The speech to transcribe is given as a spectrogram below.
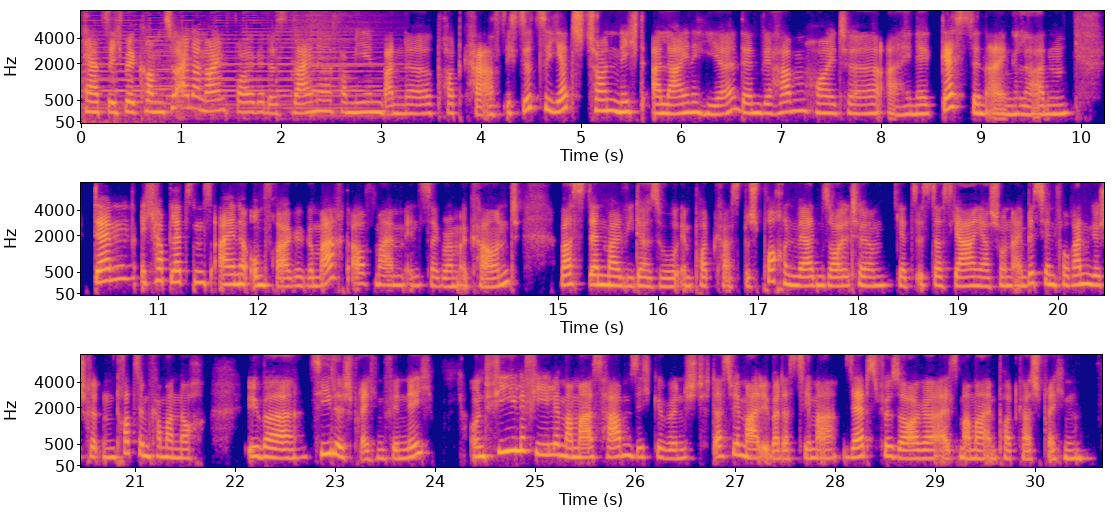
Herzlich willkommen zu einer neuen Folge des Deine Familienbande Podcast. Ich sitze jetzt schon nicht alleine hier, denn wir haben heute eine Gästin eingeladen. Denn ich habe letztens eine Umfrage gemacht auf meinem Instagram-Account, was denn mal wieder so im Podcast besprochen werden sollte. Jetzt ist das Jahr ja schon ein bisschen vorangeschritten. Trotzdem kann man noch über Ziele sprechen, finde ich. Und viele, viele Mamas haben sich gewünscht, dass wir mal über das Thema Selbstfürsorge als Mama im Podcast sprechen.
